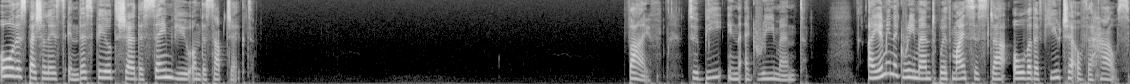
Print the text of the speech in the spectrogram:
All the specialists in this field share the same view on the subject. 5. To be in agreement. I am in agreement with my sister over the future of the house.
